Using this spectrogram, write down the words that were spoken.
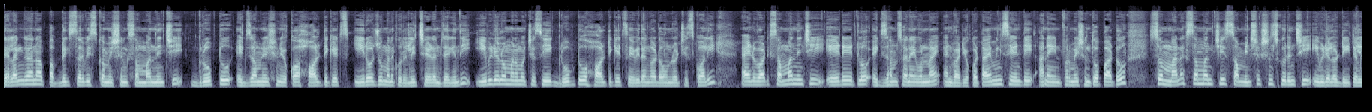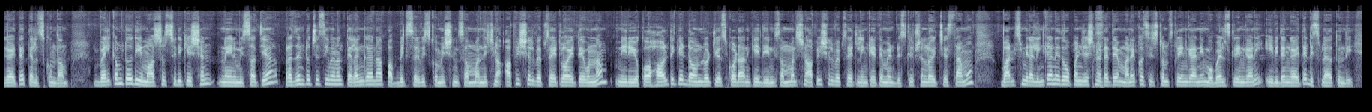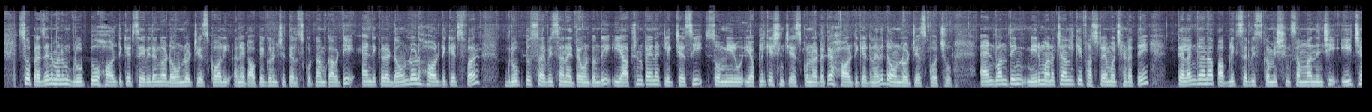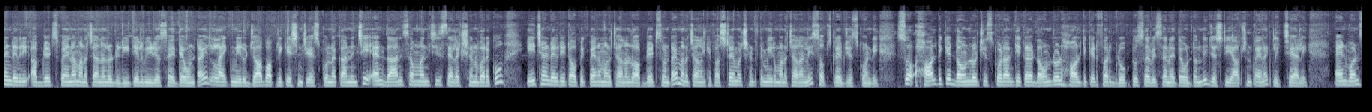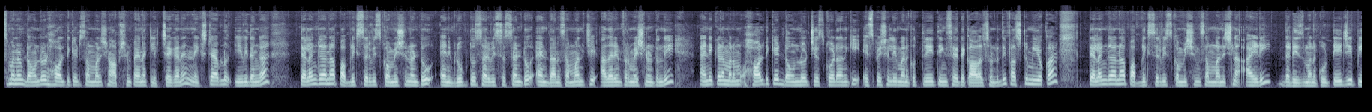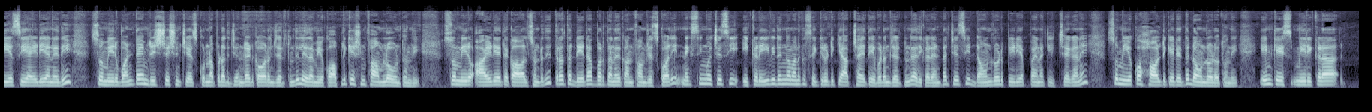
Telangana public service కమిషన్కి సంబంధించి group two examination యొక్క హాల్ టికెట్స్ ఈ రోజు మనకు రిలీజ్ చేయడం జరిగింది. ఈ వీడియోలో మనం వచ్చేసి గ్రూప్ టూ హాల్ టికెట్స్ ఏ విధంగా డౌన్లోడ్ చేసుకోవాలి అండ్ వాటికి సంబంధించి ఏ డేట్లో ఎగ్జామ్స్ అనేవి ఉన్నాయి అండ్ వాటి యొక్క టైమింగ్స్ ఏంటి అనే ఇన్ఫర్మేషన్తో పాటు సో మనకు సంబంధించి సమ్ ఇన్స్ట్రక్షన్స్ గురించి ఈ వీడియోలో డీటెయిల్గా అయితే తెలుసుకుందాం. Welcome to the masters education. నేను మీ సత్య. ప్రజెంట్ వచ్చేసి మనం తెలంగాణ పబ్లిక్ సర్వీస్ కమిషన్కి సంబంధించిన అఫీషియల్ వెబ్సైట్లో అయితే ఉన్నాం. మీరు యొక్క హాల్ టికెట్ డౌన్లోడ్ చేసుకోవడానికి దీనికి సంబంధించిన అఫీషియల్ వెబ్సైట్ లింక్ అయితే మేము డిస్క్రిప్షన్లో ఇచ్చేస్తాము. వన్స్ మీరు ఆ లింక్ అనేది ఓపెన్ చేసినట్టయితే మన యొక్క సిస్టమ్ స్క్రీన్ కానీ మొబైల్ స్క్రీన్ కానీ ఈ విధంగా అయితే డిస్ప్లే అవుతుంది. సో ప్రజెంట్ మనం గ్రూప్ టూ హాల్ టికెట్స్ ఏ విధంగా డౌన్లోడ్ చేసుకోవాలి అనే టాపిక్ గురించి తెలుసుకుంటున్నాం కాబట్టి అండ్ ఇక్కడ download hall tickets for group two service అని అయితే ఉంటుంది. ఈ ఆప్షన్ పైన క్లిక్ చేసి సో మీరు ఈ అప్లికేషన్ చేసుకున్నట్టయితే హాల్ టికెట్ అనేది డౌన్లోడ్ చేసుకోవచ్చు. అండ్ వన్ థింగ్ మీరు మన ఛానల్కి ఫస్ట్ టైం వచ్చినట్టయితే తెలంగాణ పబ్లిక్ సర్వీస్ కమిషన్కి సంబంధించి ఈచ్ అండ్ ఎవ్రీ అప్డేట్స్ పైన మన ఛానల్లో డీటెయిల్ వీడియోస్ అయితే ఉంటాయి. లైక్ మీరు జాబ్ అప్లికేషన్ చేసుకున్న కాడ నుంచి అండ్ దానికి సంబంధించి సెలక్షన్ వరకు ఈచ్ అండ్ ఎవ్రీ టాపిక్ పైన మన ఛానల్లో అప్డేట్స్ ఉంటాయి. మన ఛానల్కి ఫస్ట్ టైం వచ్చినట్లయితే మీరు మన ఛానల్ని సబ్స్క్రైబ్ చేసుకోండి. సో హాల్ టికెట్ డౌన్లోడ్ చేసుకోవడానికి ఇక్కడ download hall ticket for group two service అని అయితే ఉంటుంది. జస్ట్ ఈ ఆప్షన్ పైన క్లిక్ చేయాలి. అండ్ వన్స్ మనం డౌన్లోడ్ హాల్ టికెట్ సంబంధించిన ఆప్షన్ పైన క్లిక్ చేయగానే నెక్స్ట్ ట్యాబ్లో ఈ విధంగా తెలంగాణ పబ్లిక్ సర్వీస్ కమిషన్ అంటూ అండ్ గ్రూప్ టూ సర్వీసెస్ అంటూ అండ్ దానికి సంబంధించి అదర్ ఇన్ఫర్మేషన్ ఉంటుంది. అండ్ ఇక్కడ మనం హాల్ టికెట్ డౌన్లోడ్ చేసుకోవడానికి ఎస్పెషల్లీ మనకు త్రీ థింగ్స్ అయితే కావాల్సి ఉంటుంది. ఫస్ట్ మీ యొక్క తెలంగాణ పబ్లిక్ సర్వీస్ కమిషన్కి సంబంధించిన ఐడి దట్ ఈజ్ మనకు టీజీపీఎస్సీ ఐడి అనేది. సో మీరు వన్ టైం రిజిస్ట్రేషన్ చేసుకున్నప్పుడు అది జనరేట్ కావడం జరుగుతుంది. లేదా మీ యొక్క అప్లికేషన్ ఫామ్లో ఉంటుంది. సో మీరు ఆ ఐడి అయితే కావాల్సి ఉంటుంది. తర్వాత డేట్ ఆఫ్ బర్త్ అనేది కన్ఫర్మ్ చేసుకోవాలి. నెక్స్ట్ థింగ్ వచ్చేసి ఇక్కడ ఈ విధంగా మనకు సెక్యూరిటీ క్యాప్చా అయితే ఇవ్వడం జరుగుతుంది. అది ఇక్కడ ఎంటర్ చేసి డౌన్లోడ్ పీడిఎఫ్ పైన క్లిక్ చేయగానే. సో మీ యొక్క హాల్ టికెట్ అయితే డౌన్లోడ్ అవుతుంది. ఇన్ కేస్ మీరు ఇక్కడ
